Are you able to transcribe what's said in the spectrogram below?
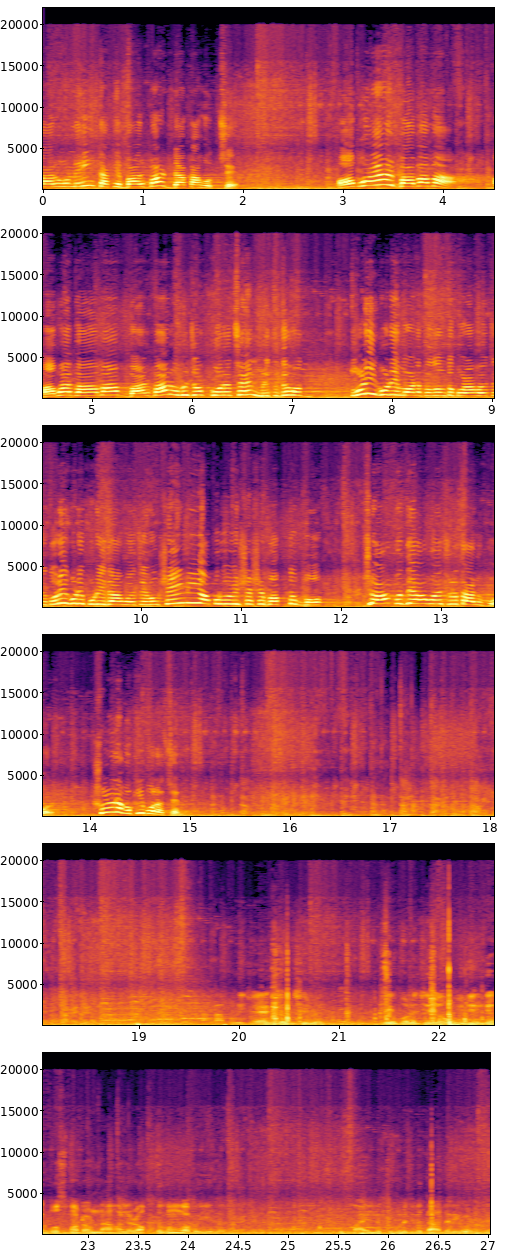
কারণেই তাকে বারবার ডাকা হচ্ছে। অভয়ের বাবা মা অভয় বাবা মা বারবার অভিযোগ করেছেন মৃতদেহ তড়িঘড়ি ময়নাতদন্ত করা হয়েছে তড়িঘড়ি পুড়িয়ে দেওয়া হয়েছে এবং সেই নিয়ে অপূর্ব বিশ্বাসের বক্তব্য চাপ দেওয়া হয়েছিল তার উপর। শুনে নেব কি বলেছেন। টাকা পরিচয় একজন ছিল। যে বলেছিল ওই দিনকে পোস্টমর্টম না হলে রক্ত গঙ্গা বইয়ে দেবে। বাড়ির লোককে বলেছিল তাড়াতাড়ি করতে।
